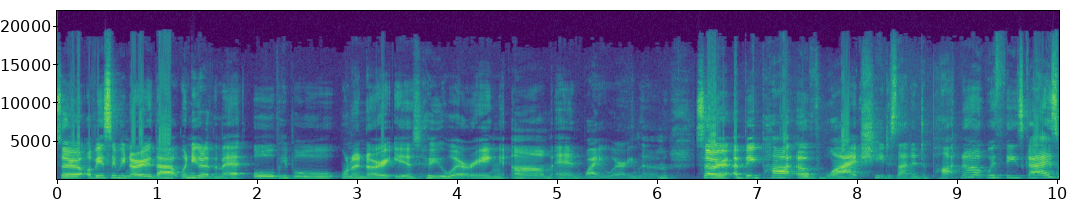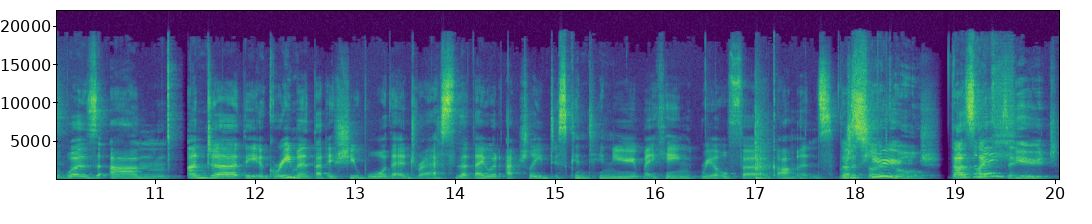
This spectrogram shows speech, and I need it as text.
So obviously, we know that when you go to the Met, all people want to know is who you're wearing um, and why you're wearing them. So a big part of why she decided to partner with these guys was um, under the agreement that if she wore their dress, that they would actually discontinue making real fur garments, which is huge. That's, That's like amazing. huge.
